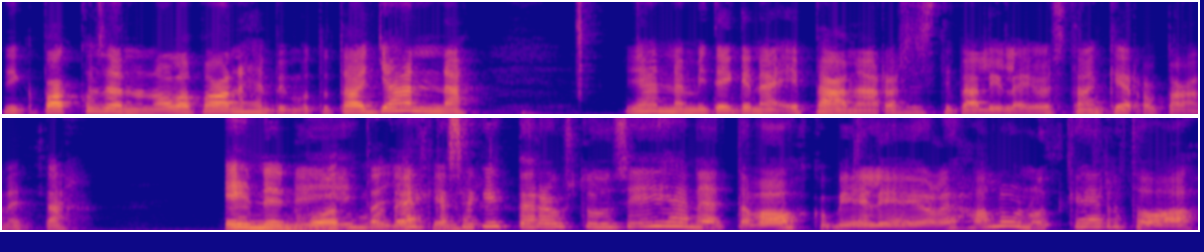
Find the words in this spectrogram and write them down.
niin pakko sen on olla vanhempi, mutta tämä on jännä, jännä miten näin epämääräisesti välillä joistain kerrotaan, että ennen niin, vuotta. Mutta ehkä sekin perustuu siihen, että vauhkomieli ei ole halunnut kertoa,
